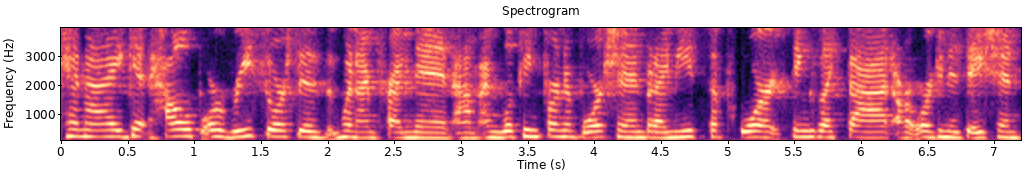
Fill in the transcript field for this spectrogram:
can I get help or resources when I'm pregnant? Um, I'm looking for an abortion, but I need support, things like that. Our organization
